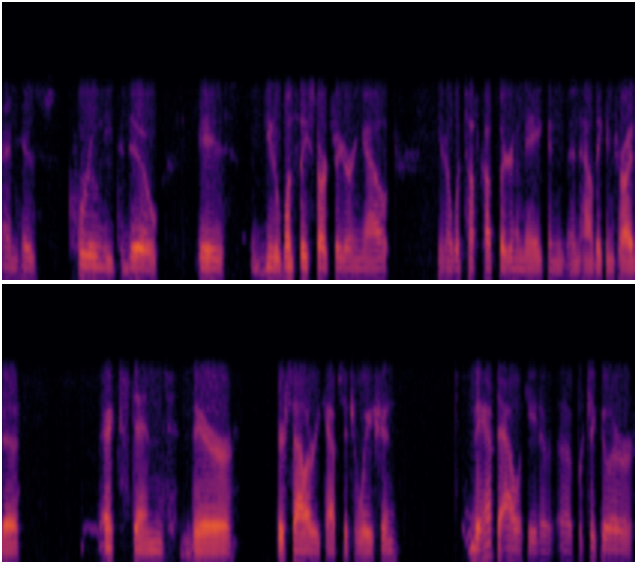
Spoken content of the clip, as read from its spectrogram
and his crew need to do is, you know, once they start figuring out, you know, what tough cuts they're going to make and and how they can try to extend their their salary cap situation, they have to allocate a, a particular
